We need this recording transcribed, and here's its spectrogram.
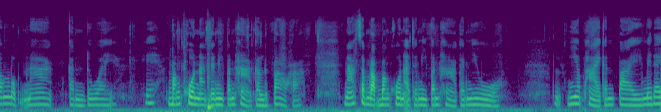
ต้องหลบหน้ากันด้วยเอ๊ะบางคนอาจจะมีปัญหากันหรือเปล่าคะนะสำหรับบางคนอาจจะมีปัญหากันอยู่ เงียบหายกันไปไม่ได้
